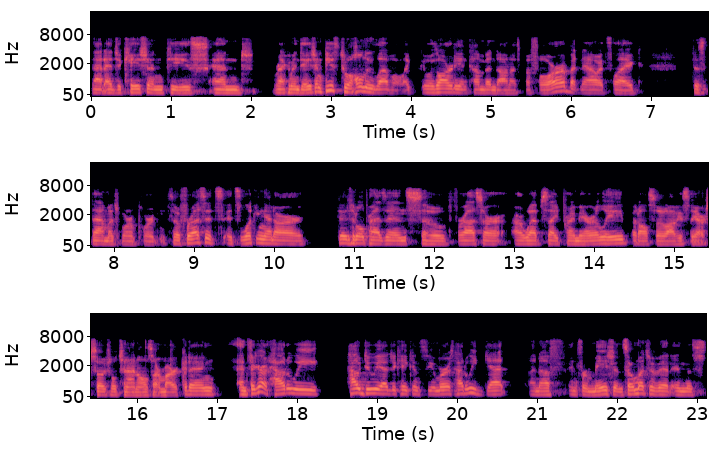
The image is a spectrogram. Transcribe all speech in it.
that education piece and recommendation piece to a whole new level. Like it was already incumbent on us before, but now it's like just that much more important. So for us, it's it's looking at our digital presence. So for us, our our website primarily, but also obviously our social channels, our marketing, and figure out how do we how do we educate consumers? How do we get enough information? So much of it in this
